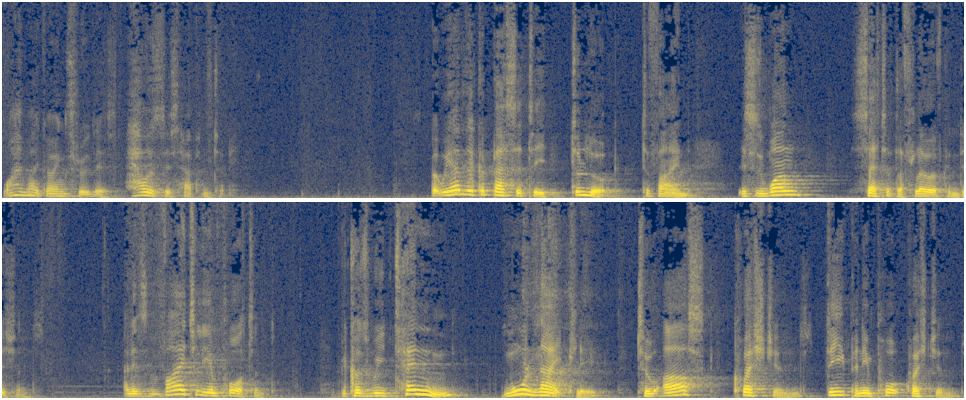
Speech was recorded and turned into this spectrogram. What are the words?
why am I going through this? How has this happened to me? But we have the capacity to look, to find. This is one set of the flow of conditions. And it's vitally important because we tend more likely to ask questions, deep and important questions,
